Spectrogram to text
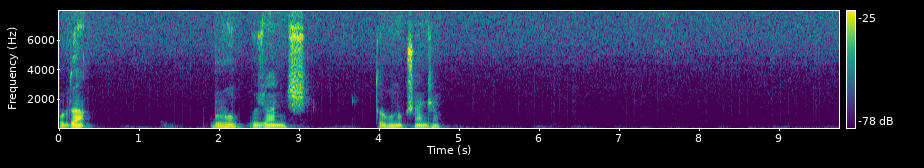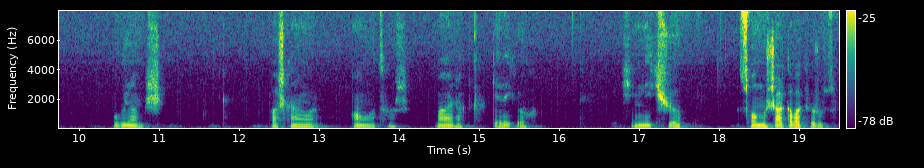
Burada bu güzelmiş. Dur bunu kuşanacağım. Bu güzelmiş. Başka ne var? Avatar, bayrak gerek yok. Şimdiki şu solmuş şarka bakıyoruz.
